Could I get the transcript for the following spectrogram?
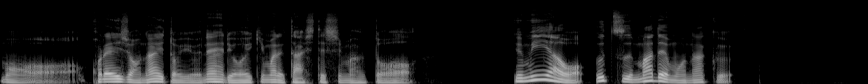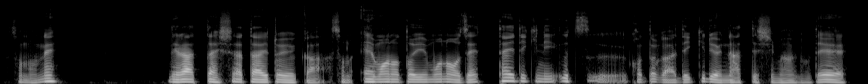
もうこれ以上ないというね領域まで達してしまうと弓矢を撃つまでもなくそのね狙った被写体というかその獲物というものを絶対的に撃つことができるようになってしまうので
